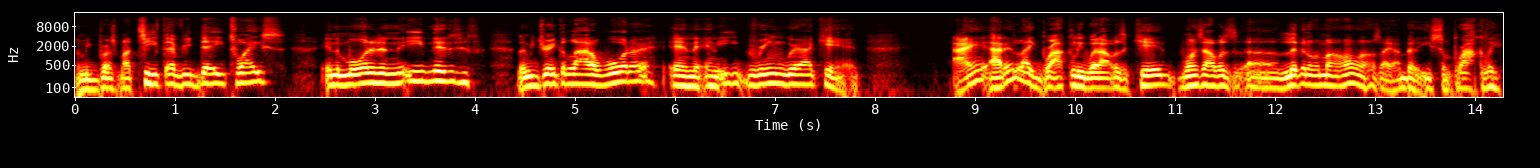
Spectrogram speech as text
Let me brush my teeth every day, twice in the morning and the evening. Let me drink a lot of water and and eat green where I can. I I didn't like broccoli when I was a kid. Once I was uh, living on my own, I was like, I better eat some broccoli.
